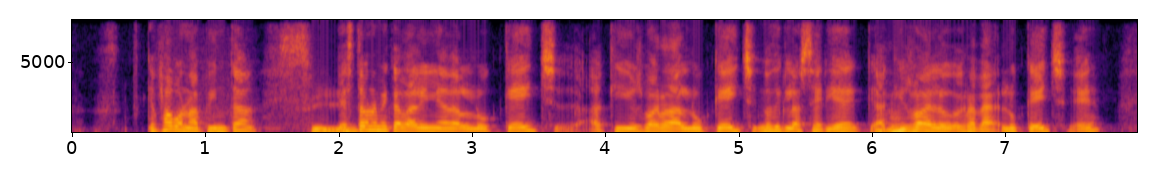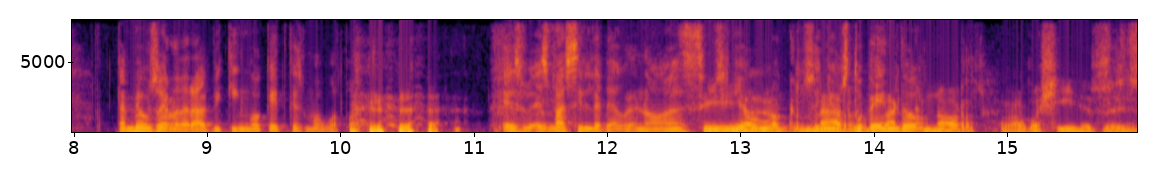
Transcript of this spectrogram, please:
que fa bona pinta. Sí. Està una mica a la línia del Luke Cage. Aquí us va agradar Luke Cage, no dic la sèrie, eh? Aquí us va agradar Luke Cage, eh? També us agradarà el vikingo aquest, que és molt guapot. és, és fàcil de veure, no? Sí, senyor, el Lochnar, senyor estupendo. Ragnar, o algo així, és, és,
